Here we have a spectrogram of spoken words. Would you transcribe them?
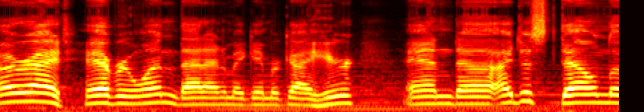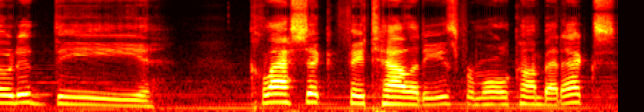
Alright, hey everyone, that anime gamer guy here, and uh, I just downloaded the classic fatalities for Mortal Kombat X,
